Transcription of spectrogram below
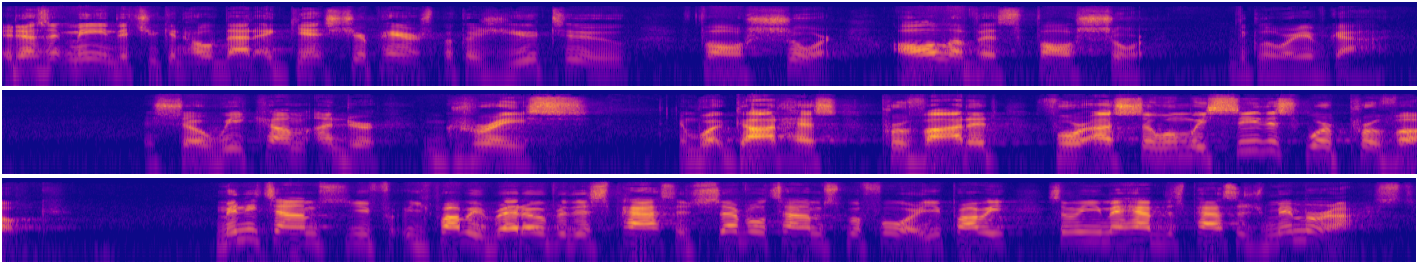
it doesn't mean that you can hold that against your parents because you too fall short. All of us fall short the glory of God. And so we come under grace and what God has provided for us. So when we see this word provoke, many times you've, you've probably read over this passage several times before. You probably, some of you may have this passage memorized.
